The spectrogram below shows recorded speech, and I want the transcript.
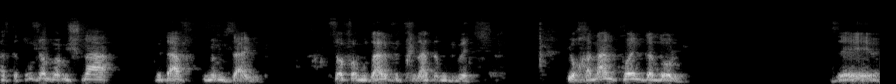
אז כתוב שם במשנה, בדף מ"ז, סוף עמוד א' ותחילת עמוד ב', יוחנן כהן גדול, זה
